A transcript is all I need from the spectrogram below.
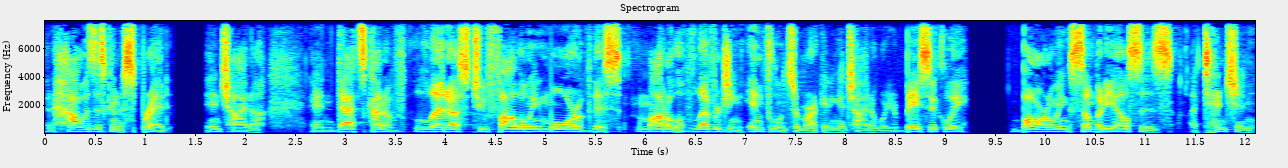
And how is this going to spread in China? And that's kind of led us to following more of this model of leveraging influencer marketing in China, where you're basically borrowing somebody else's attention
